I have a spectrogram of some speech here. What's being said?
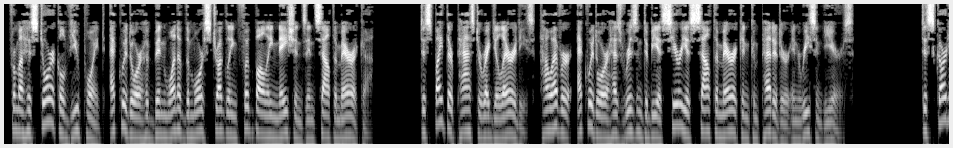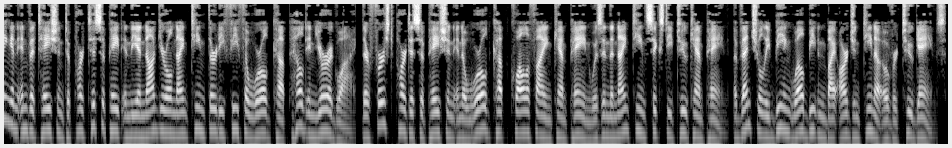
From a historical viewpoint, Ecuador have been one of the more struggling footballing nations in South America. Despite their past irregularities, however, Ecuador has risen to be a serious South American competitor in recent years. Discarding an invitation to participate in the inaugural 1930 FIFA World Cup held in Uruguay, their first participation in a World Cup qualifying campaign was in the 1962 campaign, eventually being well beaten by Argentina over two games.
